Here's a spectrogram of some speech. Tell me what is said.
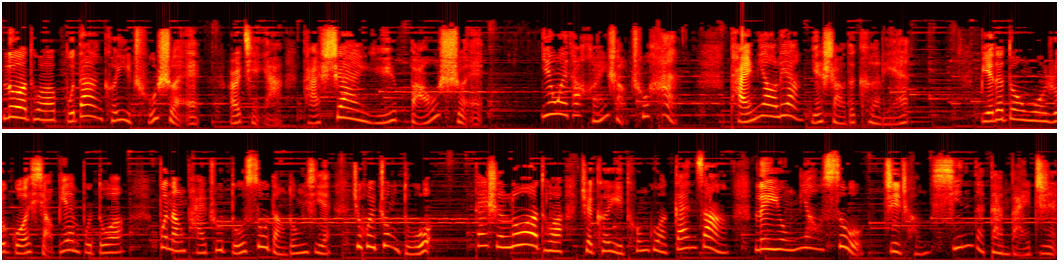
骆驼不但可以储水，而且呀，它善于保水，因为它很少出汗，排尿量也少得可怜。别的动物如果小便不多，不能排出毒素等东西，就会中毒。但是骆驼却可以通过肝脏利用尿素制成新的蛋白质，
